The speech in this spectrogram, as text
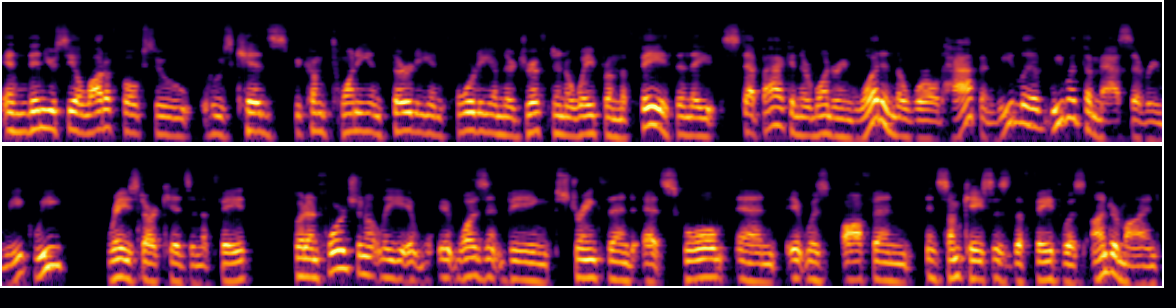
And then you see a lot of folks who, whose kids become 20 and 30 and 40 and they're drifting away from the faith and they step back and they're wondering what in the world happened. We lived, we went to mass every week. We raised our kids in the faith. But unfortunately, it, it wasn't being strengthened at school and it was often, in some cases, the faith was undermined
